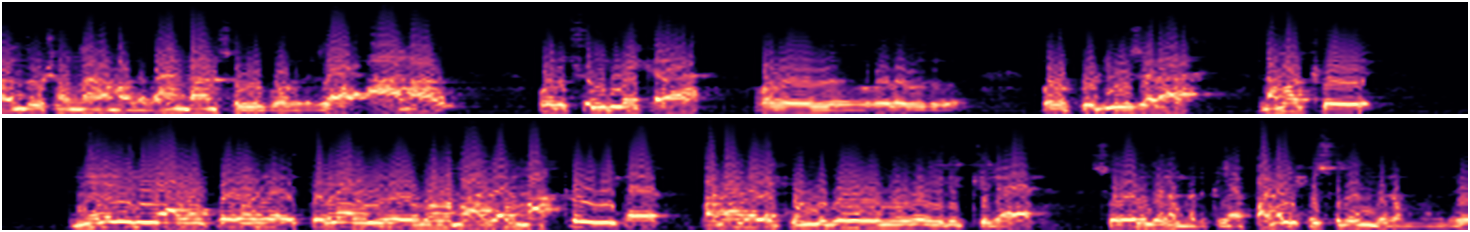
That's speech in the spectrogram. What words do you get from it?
சந்தோஷம் தான் நம்ம அதை வேண்டாம்னு சொல்ல போறது இல்லை ஆனால் ஒரு ஃபில்ம் மேக்கரா ஒரு ஒரு ஒரு ஒரு ப்ரொடியூசரா நமக்கு நேரடியாக திரையரங்குகள் மூலமாக மக்கள் கிட்ட படங்களை கொண்டு போகும்போது இருக்கிற சுதந்திரம் இருக்குல்ல படைப்பு சுதந்திரம் வந்து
